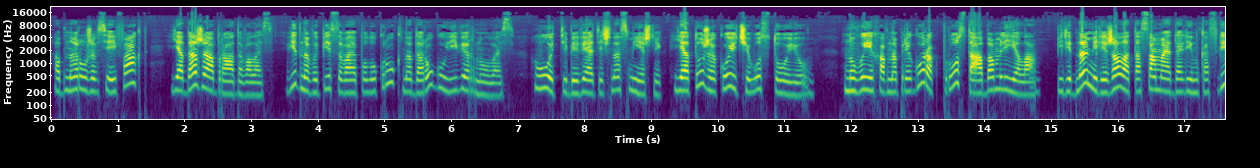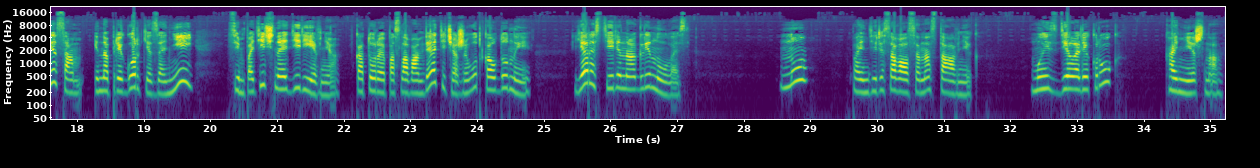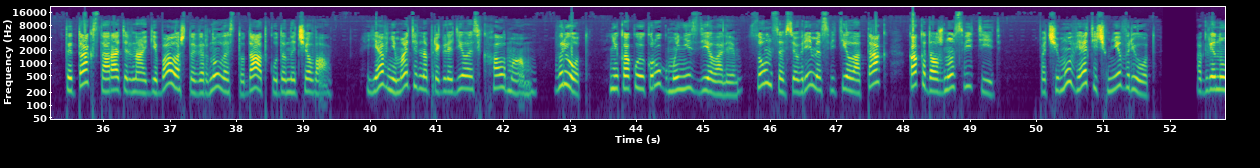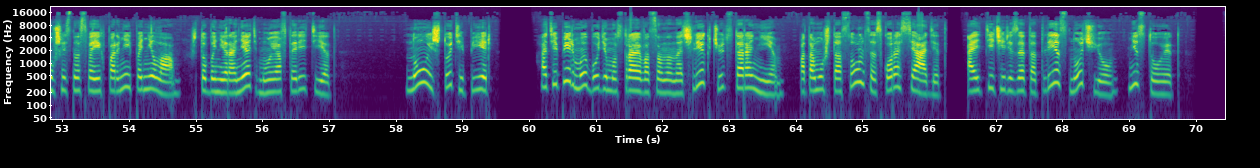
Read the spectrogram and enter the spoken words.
Обнаружив сей факт, я даже обрадовалась. видно, выписывая полукруг на дорогу и вернулась. «Вот тебе, Вятич, насмешник, я тоже кое-чего стою». Но, выехав на пригорок, просто обомлела. Перед нами лежала та самая долинка с лесом, и на пригорке за ней симпатичная деревня, в которой, по словам Вятича, живут колдуны. Я растерянно оглянулась. «Ну?» – поинтересовался наставник. «Мы сделали круг?» «Конечно. Ты так старательно огибала, что вернулась туда, откуда начала». Я внимательно пригляделась к холмам. Врет. Никакой круг мы не сделали. Солнце все время светило так, как и должно светить. Почему Вятич мне врет? Оглянувшись на своих парней, поняла, чтобы не ронять мой авторитет. Ну и что теперь? А теперь мы будем устраиваться на ночлег чуть в стороне, потому что солнце скоро сядет, а идти через этот лес ночью не стоит.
